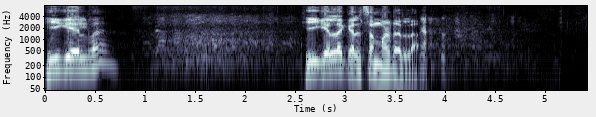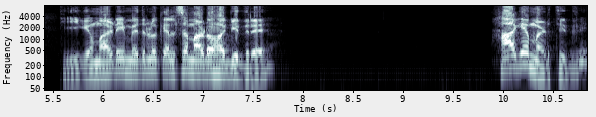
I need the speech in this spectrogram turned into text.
ಹೀಗೆ ಅಲ್ವಾ? ಹೀಗೆಲ್ಲ ಕೆಲಸ ಮಾಡಲ್ಲ. ಹೀಗೆ ಮಾಡಿ ಮೆದುಳು ಕೆಲಸ ಮಾಡೋ ಹಾಗಿದ್ರೆ ಹಾಗೆ ಮಾಡ್ತಿದ್ವಿ.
